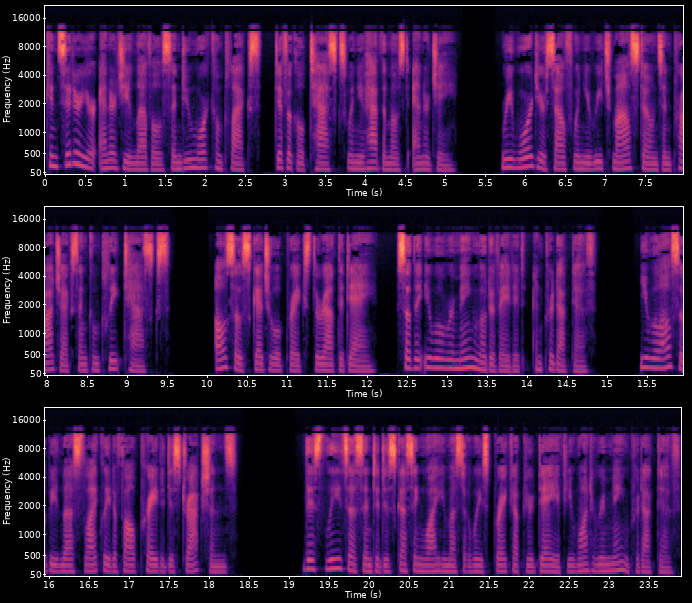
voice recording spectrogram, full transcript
Consider your energy levels and do more complex, difficult tasks when you have the most energy. Reward yourself when you reach milestones in projects and complete tasks. Also, schedule breaks throughout the day, so that you will remain motivated and productive. You will also be less likely to fall prey to distractions. This leads us into discussing why you must always break up your day if you want to remain productive.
